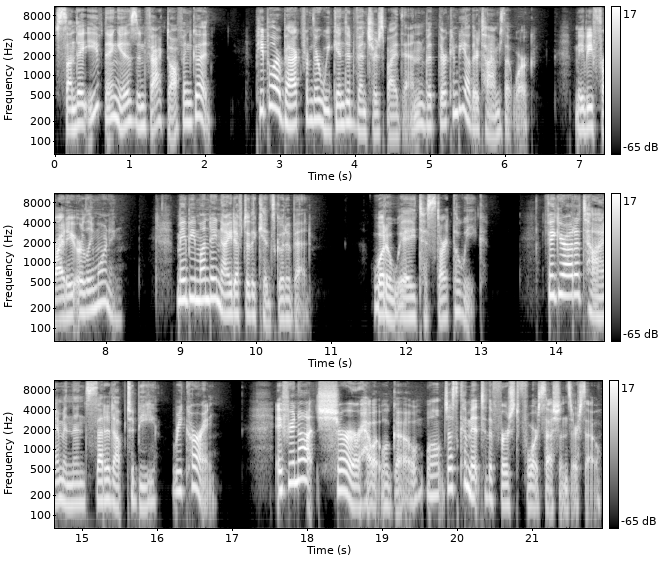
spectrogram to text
Sunday evening is, in fact, often good. People are back from their weekend adventures by then, but there can be other times that work. Maybe Friday early morning. Maybe Monday night after the kids go to bed. What a way to start the week. Figure out a time and then set it up to be recurring. If you're not sure how it will go, well, just commit to the first four sessions or so.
